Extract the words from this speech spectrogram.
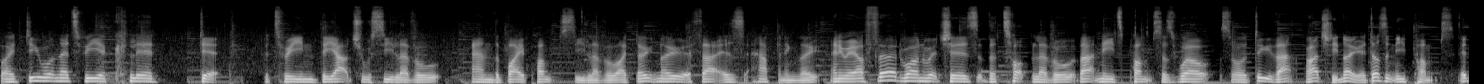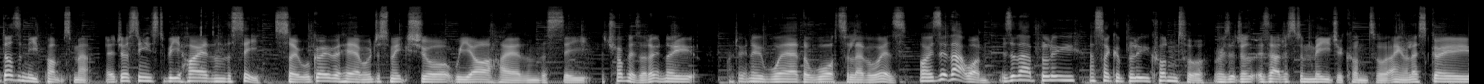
but I do want there to be a clear clear dip between the actual sea level and the by pump sea level. I don't know if that is happening though. Anyway, our third one, which is the top level, that needs pumps as well. So I'll do that. Well, actually, no, it doesn't need pumps. It doesn't need pumps, Matt. It just needs to be higher than the sea. So we'll go over here and we'll just make sure we are higher than the sea. The trouble is, I don't know I don't know where the water level is. Oh, is it that one? Is it that blue? That's like a blue contour. Or is it just, is that just a major contour? Hang on, let's go,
